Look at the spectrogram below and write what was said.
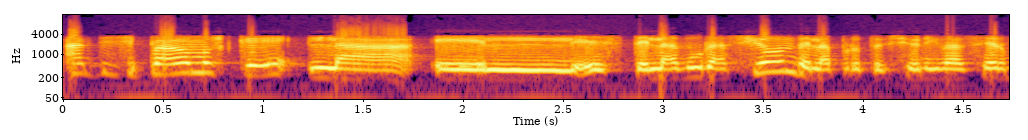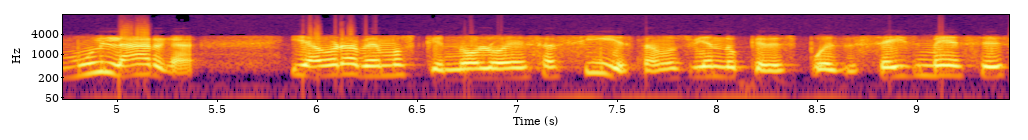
anticipábamos que la, el, este, la duración de la protección iba a ser muy larga y ahora vemos que no lo es así. Estamos viendo que después de seis meses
